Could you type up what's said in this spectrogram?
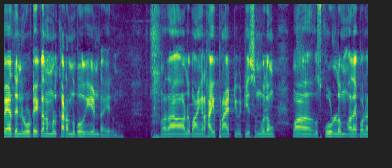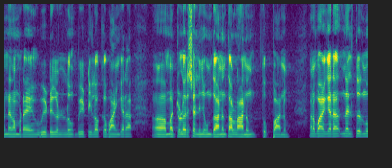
വേദനയിലൂടെയൊക്കെ നമ്മൾ കടന്നു പോവുകയുണ്ടായിരുന്നു. അത് ആൾ ഭയങ്കര ഹൈപ്പർ ആക്ടിവിറ്റീസ് മൂലം സ്കൂളിലും അതേപോലെ തന്നെ നമ്മുടെ വീടുകളിലും വീട്ടിലൊക്കെ ഭയങ്കര മറ്റുള്ളവരെ ശല്യം ഉന്താനും തള്ളാനും തുപ്പാനും അങ്ങനെ ഭയങ്കര നിലത്ത് നിന്ന്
